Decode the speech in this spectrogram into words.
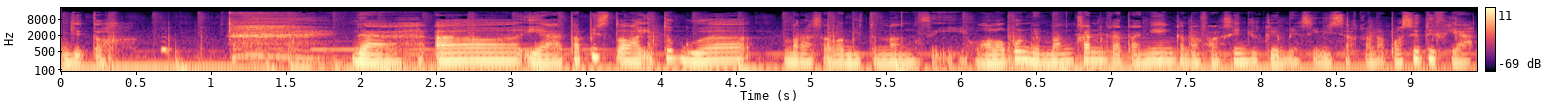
gitu Nah, uh, ya tapi setelah itu gue merasa lebih tenang sih. Walaupun memang kan katanya yang kena vaksin juga masih bisa kena positif ya.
